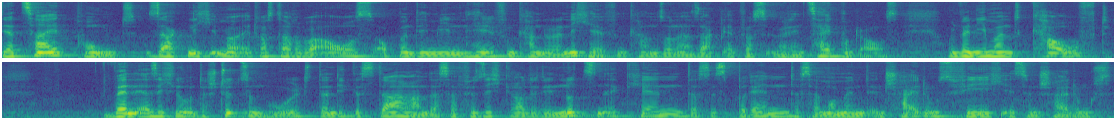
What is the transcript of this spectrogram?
der Zeitpunkt sagt nicht immer etwas darüber aus, ob man demjenigen helfen kann oder nicht helfen kann, sondern sagt etwas über den Zeitpunkt aus. Und wenn jemand kauft, wenn er sich eine Unterstützung holt, dann liegt es daran, dass er für sich gerade den Nutzen erkennt, dass es brennt, dass er im Moment entscheidungsfähig ist, entscheidungsfähig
